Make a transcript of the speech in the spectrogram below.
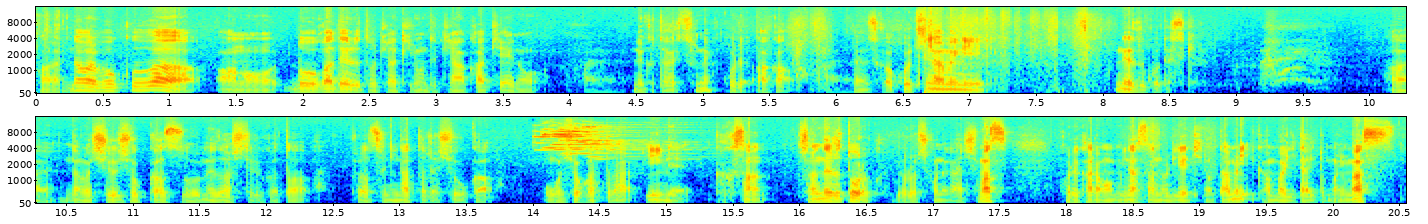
はい、だから僕はあの動画出る時は基本的に赤系のネクタイですね。これ赤じゃないですか。これちなみにねずこですけど。はい、なんか就職活動を目指している方プラスになったでしょうか。面白かったらいいね、拡散、チャンネル登録よろしくお願いします。これからも皆さんの利益のために頑張りたいと思います。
